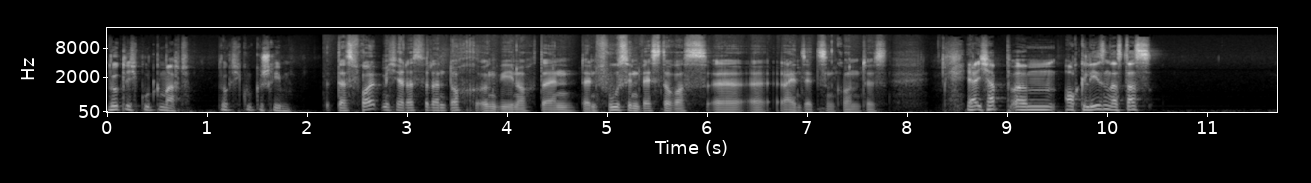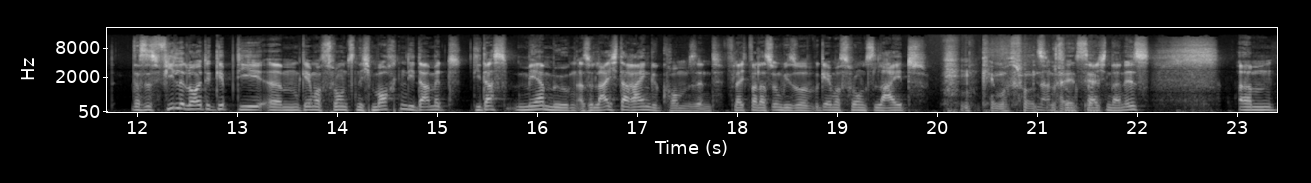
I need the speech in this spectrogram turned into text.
wirklich gut gemacht. Wirklich gut geschrieben. Das freut mich ja, dass du dann doch irgendwie noch deinen dein Fuß in Westeros äh, äh, reinsetzen konntest. Ja, ich habe ähm, auch gelesen, dass das dass es viele Leute gibt, die ähm, Game of Thrones nicht mochten, die damit, die das mehr mögen, also leichter reingekommen sind. Vielleicht war das irgendwie so Game of Thrones Light, Game of Thrones in Anführungszeichen Light, ja. dann ist. Ähm,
